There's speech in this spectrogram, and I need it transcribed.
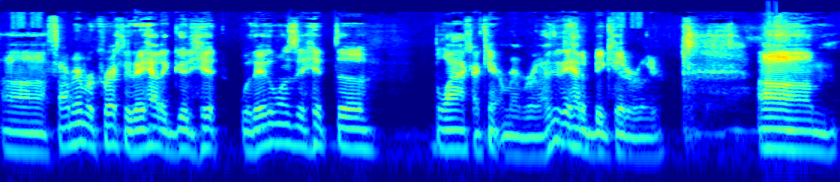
Uh, if I remember correctly, they had a good hit. Were they the ones that hit the black? I can't remember. I think they had a big hit earlier. Um,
